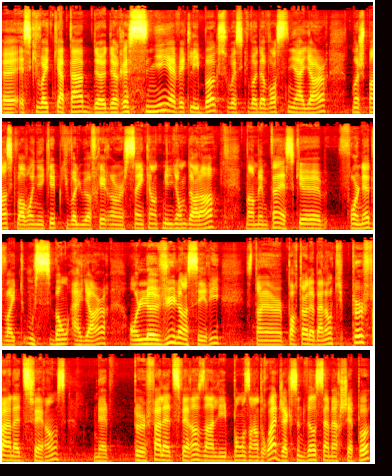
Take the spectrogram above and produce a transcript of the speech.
Euh, est-ce qu'il va être capable de, de re-signer avec les Bucks ou est-ce qu'il va devoir signer ailleurs? Moi, je pense qu'il va avoir une équipe qui va lui offrir un 50 millions de dollars. Mais en même temps, est-ce que Fournette va être aussi bon ailleurs? On l'a vu là, en série. C'est un porteur de ballon qui peut faire la différence. Mais peut faire la différence dans les bons endroits. Jacksonville, ça marchait pas.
